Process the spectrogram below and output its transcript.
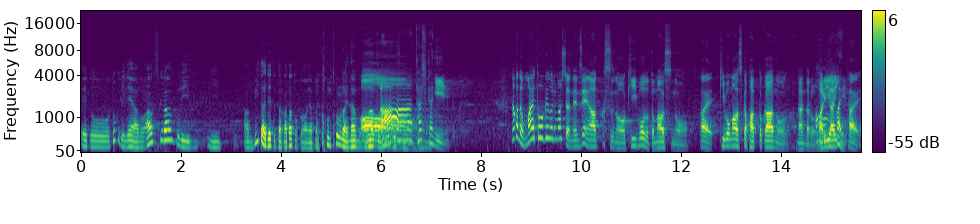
えっ、と特にねあのアークスグランプリにあのビーター出てた方とかはやっぱりコントローラーになるのかなと思いああ確かに。なんかでも前統計取りましたよね。全アックスのキーボードとマウスのはい。キーボーマウスかパッドかのなんだろう割合、はい。はい。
